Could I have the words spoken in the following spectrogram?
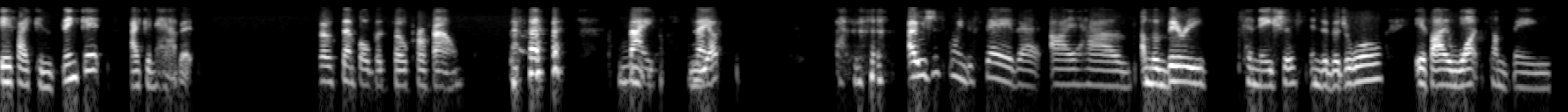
If I can think it, I can have it. So simple, but so profound. nice. Nice. Yep. I was just going to say that I have I'm a very tenacious individual. If I want something,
